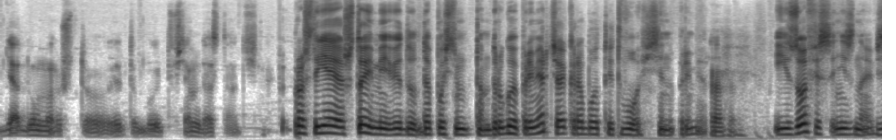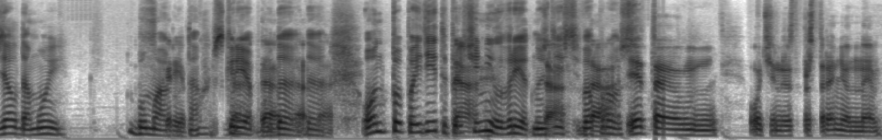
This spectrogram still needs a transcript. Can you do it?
Я думаю, что это будет всем достаточно. Просто я что имею в виду? Допустим, там другой пример. Человек работает в офисе, например. Ага. И из офиса, не знаю, взял домой бумагу Скрепку. там, скрепку, да, да. да. Он, по, по идее, ты Да. причинил вред, но Да, здесь да. вопрос. Это м, очень распространенная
